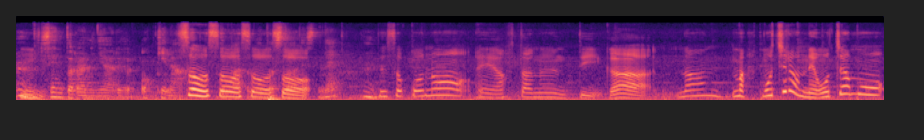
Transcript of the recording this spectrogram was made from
うん。うんセントラルにある大きな。そうそうそうそうですね。うんでそこの、えーアフタヌーンティーがなん、まあ、もちろんねお茶も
